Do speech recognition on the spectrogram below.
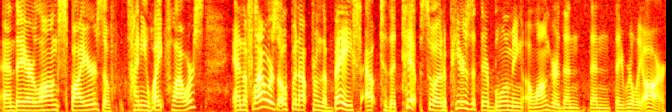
and they are long spires of tiny white flowers. And the flowers open up from the base out to the tip, so it appears that they're blooming longer than, than they really are.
